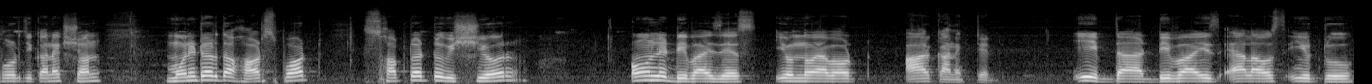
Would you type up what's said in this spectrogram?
4G connection monitor the hotspot software to be sure. Only devices you know about are connected. If the device allows you to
